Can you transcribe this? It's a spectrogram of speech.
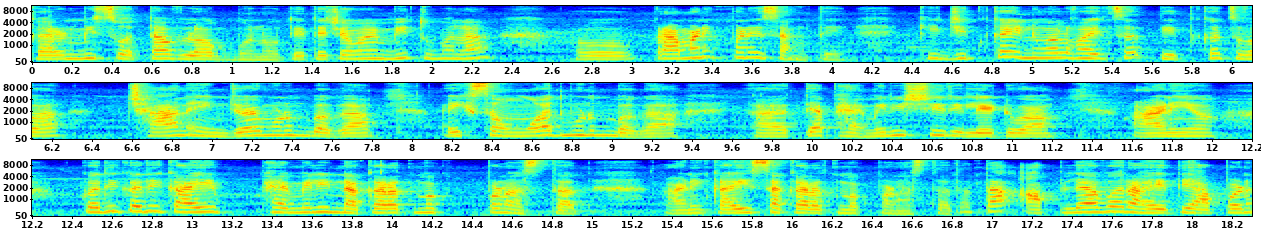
कारण मी स्वतः व्लॉग बनवते. त्याच्यामुळे मी तुम्हाला प्रामाणिकपणे सांगते की जितकं इन्वॉल्व्ह व्हायचं तितकंच व्हा. छान एन्जॉय म्हणून बघा. एक संवाद म्हणून बघा. त्या फॅमिलीशी रिलेट व्हा. आणि कधीकधी काही फॅमिली नकारात्मक पण असतात आणि काही सकारात्मक पण असतात. आता आपल्यावर आहे ते आपण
